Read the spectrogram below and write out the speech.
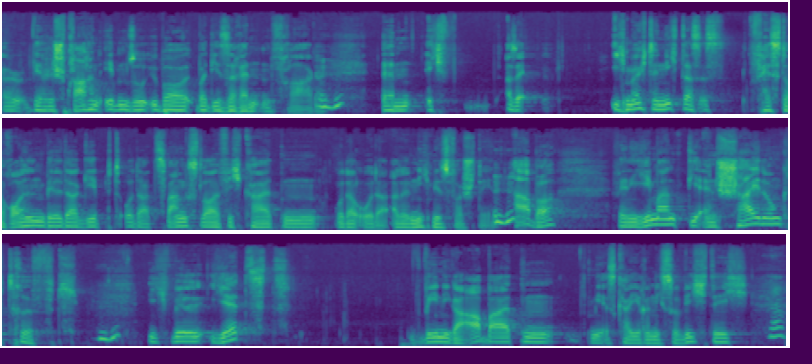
äh, wir sprachen ebenso über, über diese Rentenfrage. Mhm. Ähm, ich, also ich möchte nicht, dass es feste Rollenbilder gibt oder Zwangsläufigkeiten oder oder, also nicht missverstehen. Mhm. Aber wenn jemand die Entscheidung trifft, mhm. ich will jetzt weniger arbeiten, mir ist Karriere nicht so wichtig ja.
